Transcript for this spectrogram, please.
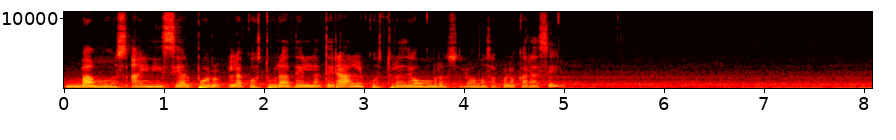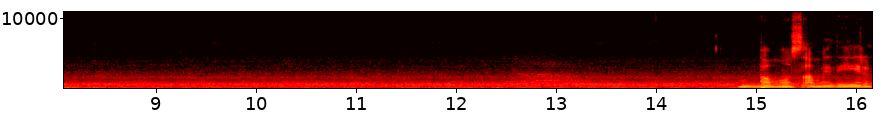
Vamos a iniciar por la costura del lateral, costura de hombros, lo vamos a colocar así. Vamos a medir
